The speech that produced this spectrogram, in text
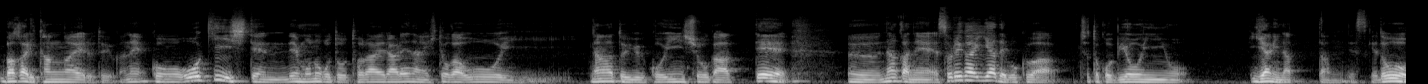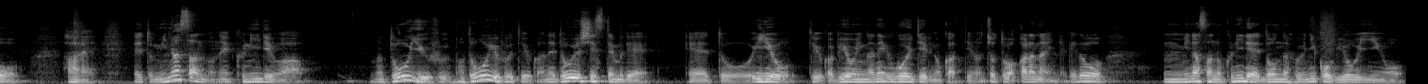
ばかり考えるというかね、こう大きい視点で物事を捉えられない人が多いなというこう印象があって、うん、なんかね、それが嫌で僕はちょっとこう病院を嫌になったんですけど、はい。えっと、皆さんのね、国では、どういうふう、まあ、どういうふうというかねどういうシステムで、えーと、医療というか病院がね動いているのかっていうのはちょっとわからないんだけど、うん、皆さんの国でどんなふうにこう病院を、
